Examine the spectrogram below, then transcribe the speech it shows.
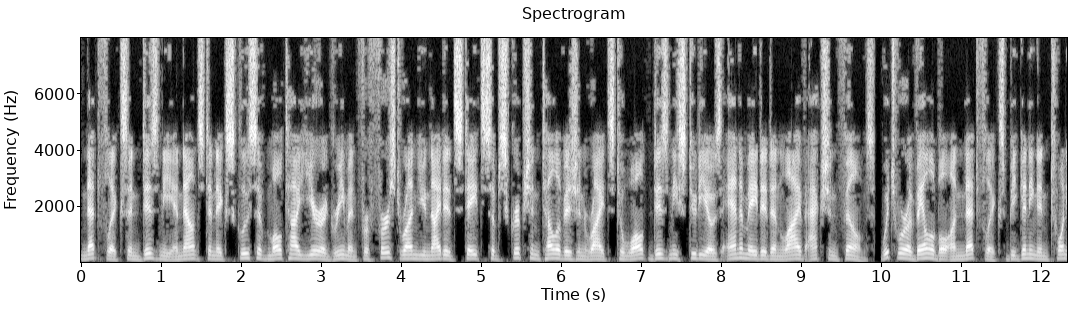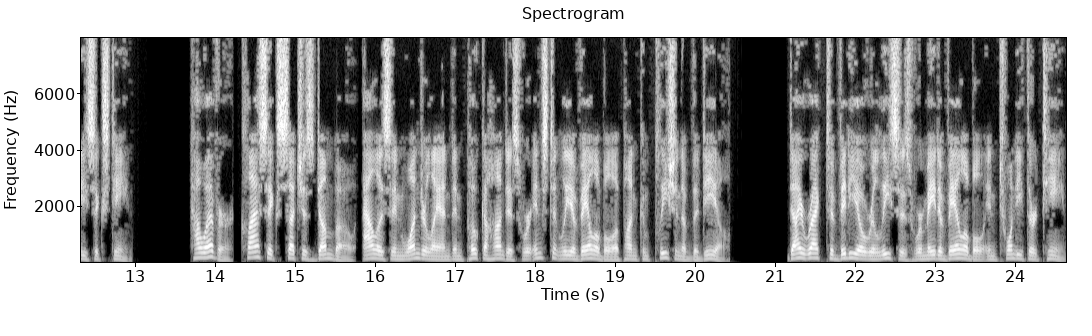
Netflix and Disney announced an exclusive multi-year agreement for first-run United States subscription television rights to Walt Disney Studios animated and live-action films, which were available on Netflix beginning in 2016. However, classics such as Dumbo, Alice in Wonderland and Pocahontas were instantly available upon completion of the deal. Direct-to-video releases were made available in 2013.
